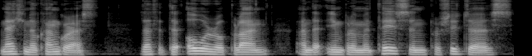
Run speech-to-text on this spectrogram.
National Congress that the overall plan and the implementation procedures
